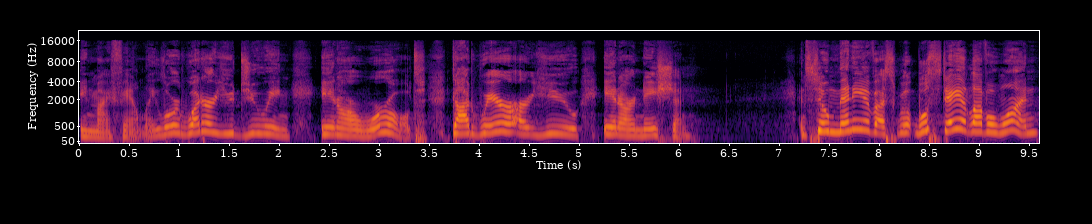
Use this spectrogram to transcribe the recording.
in my family? Lord, what are you doing in our world? God, where are you in our nation? And so many of us will we'll stay at level one.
